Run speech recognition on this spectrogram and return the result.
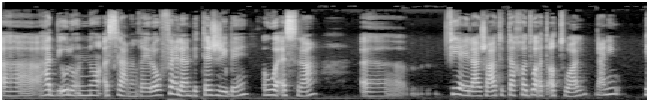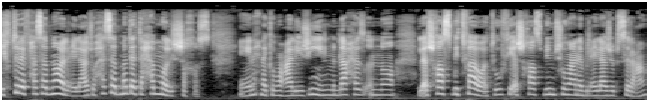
آه هاد بيقولوا إنه أسرع من غيره وفعلا بالتجربة هو أسرع. آه في علاجات بتاخذ وقت أطول. يعني بيختلف حسب نوع العلاج وحسب مدى تحمل الشخص. يعني نحن كمعالجين بنلاحظ إنه الأشخاص بيتفاوتوا في أشخاص بيمشوا معنا بالعلاج بسرعة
